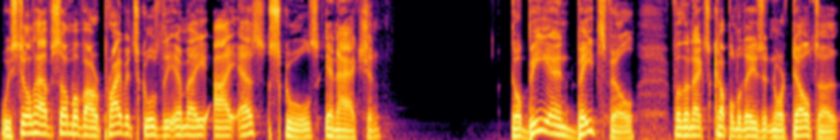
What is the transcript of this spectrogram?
We still have some of our private schools, the MAIS schools, in action. They'll be in Batesville for the next couple of days at North Delta.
